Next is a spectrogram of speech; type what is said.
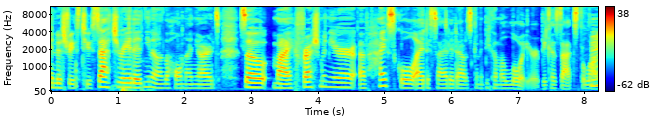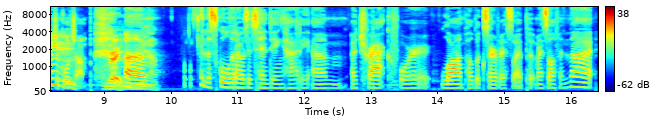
industry is too saturated. You know, the whole nine yards." So my freshman year of high school, I decided I was going to become a lawyer because that's the logical hmm. jump Right. Um, yeah. And the school that I was attending had a um, a track for law and public service, so I put myself in that,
